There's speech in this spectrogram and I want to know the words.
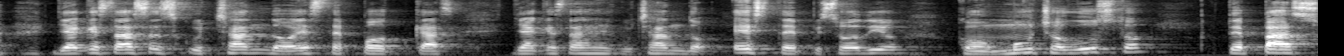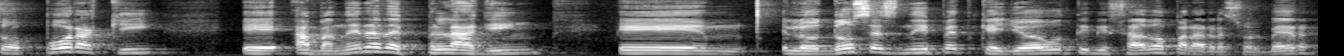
ya que estás escuchando este podcast, ya que estás escuchando este episodio, con mucho gusto te paso por aquí eh, a manera de plugin Em, los dos snippets que yo he utilizado para resolver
